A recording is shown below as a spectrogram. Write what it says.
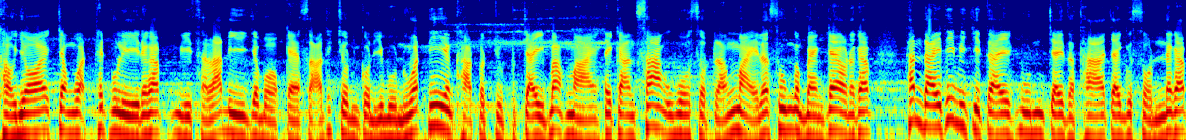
เขาย้อยจังหวัดเพชรบุรีนะครับมีสาระดีจะบอกแก่สาธุชนคนใจบุญวัดนี้ยังขาดปัจจุปัจจัยอีกมากมาย ในการสร้างอุโบสถหลังใหม่และซุ้มกำแพงแก้วนะครับ ท่านใดที่มีจิตใจบุญใจศรัทธาใจกุศลนะครับ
